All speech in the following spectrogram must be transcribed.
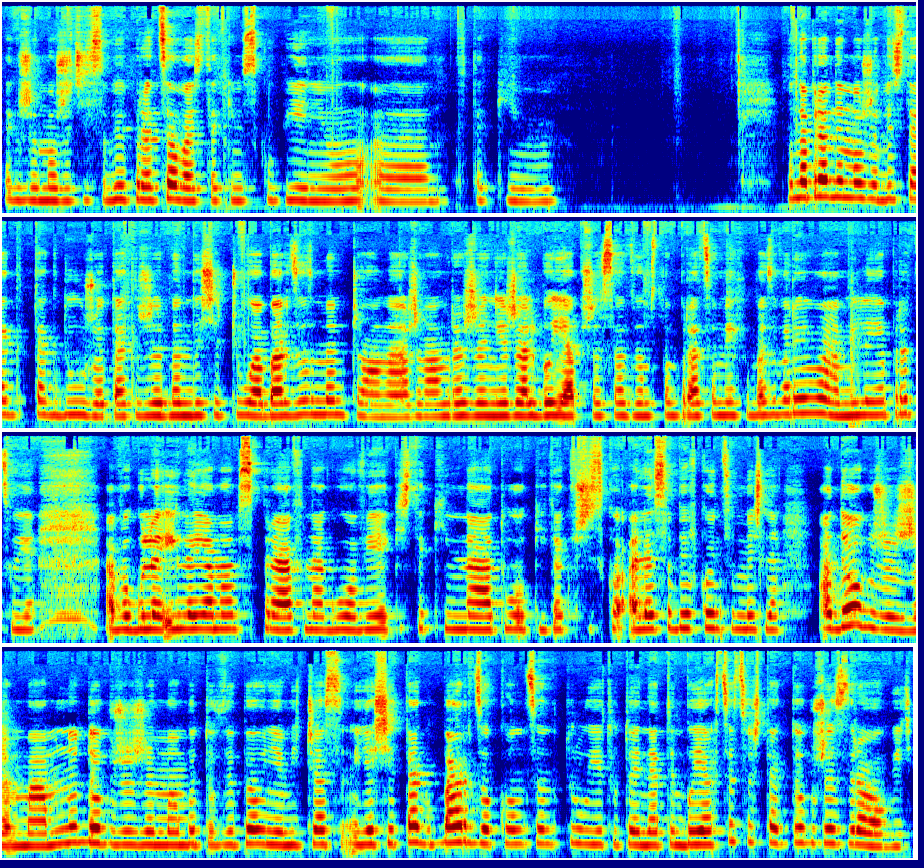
Także możecie sobie pracować w takim skupieniu, e, w takim Bo naprawdę może być tak, tak dużo, tak, że będę się czuła bardzo zmęczona, że mam wrażenie, że albo ja przesadzam z tą pracą, ja chyba zwariowałam, ile ja pracuję, a w ogóle ile ja mam spraw na głowie, jakiś taki natłok i tak wszystko, ale sobie w końcu myślę, a dobrze, że mam, no dobrze, że mam, bo to wypełnia mi czas. Ja się tak bardzo koncentruję tutaj na tym, bo ja chcę coś tak dobrze zrobić,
